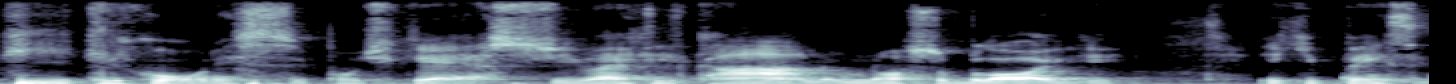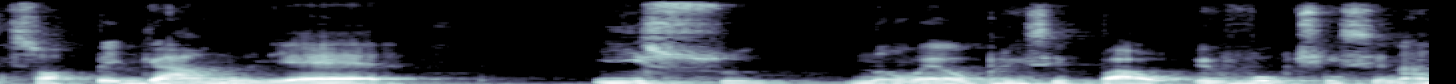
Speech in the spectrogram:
que clicou nesse podcast e vai clicar no nosso blog e que pensa em só pegar mulher, isso não é o principal. Eu vou te ensinar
